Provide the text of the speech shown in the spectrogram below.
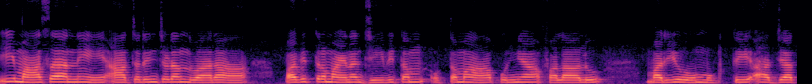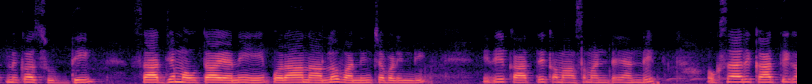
ఈ మాసాన్ని ఆచరించడం ద్వారా పవిత్రమైన జీవితం ఉత్తమ పుణ్య ఫలాలు మరియు ముక్తి ఆధ్యాత్మిక శుద్ధి సాధ్యమవుతాయని పురాణాల్లో వర్ణించబడింది. ఇది కార్తీక మాసం అంటే అండి. ఒకసారి కార్తీక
